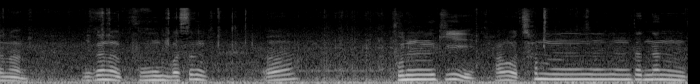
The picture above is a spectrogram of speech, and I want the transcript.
칠천원 이거는 구 무슨 어? 분기 하고 처음 듣는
